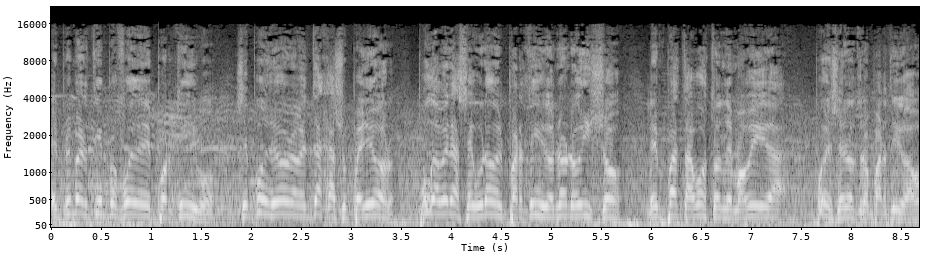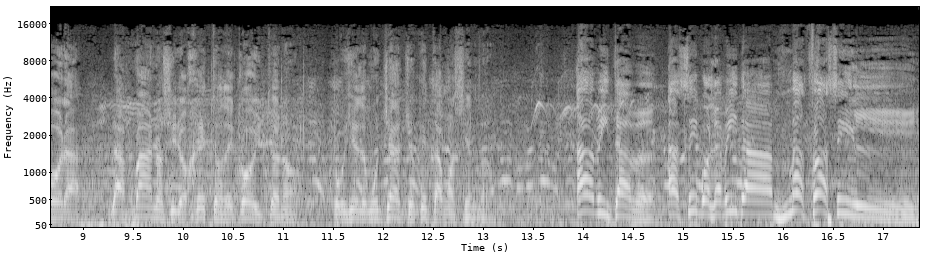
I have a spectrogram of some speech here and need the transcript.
El primer tiempo fue de Deportivo. Se pudo llevar una ventaja superior. Pudo haber asegurado el partido, no lo hizo. Le empata Boston de movida. Puede ser otro partido ahora. Las manos y los gestos de Coito, ¿no? Como diciendo, muchachos, ¿qué estamos haciendo? Habitat, hacemos la vida más fácil.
